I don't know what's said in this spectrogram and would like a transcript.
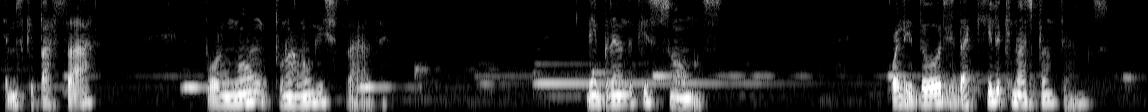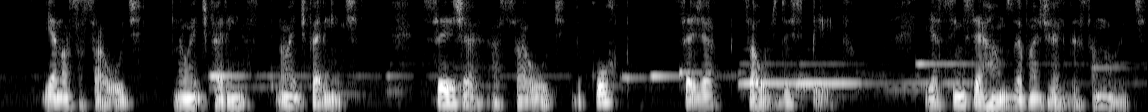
Temos que passar por, um por uma longa estrada. Lembrando que somos colhedores daquilo que nós plantamos. E a nossa saúde não é diferente, não é diferente. Seja a saúde do corpo, seja a saúde do espírito. E assim encerramos o evangelho dessa noite.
